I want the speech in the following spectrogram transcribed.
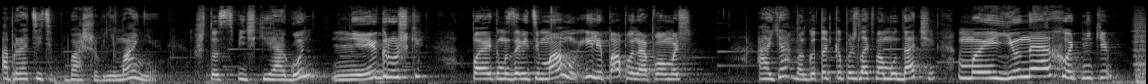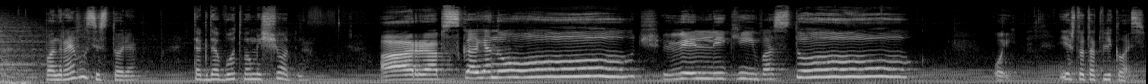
обратить ваше внимание, что спички и огонь не игрушки. Поэтому зовите маму или папу на помощь. А я могу только пожелать вам удачи, мои юные охотники. Понравилась история? Тогда вот вам еще одна. Арабская ночь, Великий Восток. Ой, я что-то отвлеклась.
